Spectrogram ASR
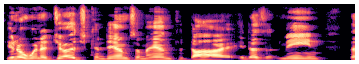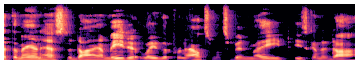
You know, when a judge condemns a man to die, it doesn't mean that the man has to die immediately. The pronouncement's been made. He's going to die.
